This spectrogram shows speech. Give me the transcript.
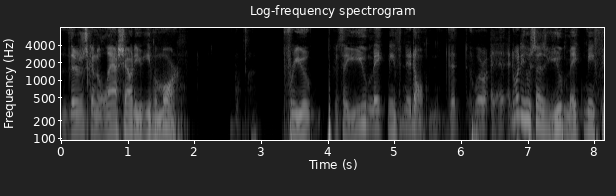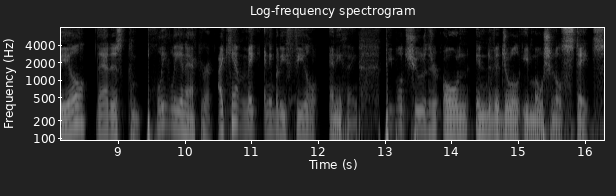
they're just going to lash out at you even more for you because say you make me no that anybody who says you make me feel that is completely inaccurate. I can't make anybody feel anything. People choose their own individual emotional states.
